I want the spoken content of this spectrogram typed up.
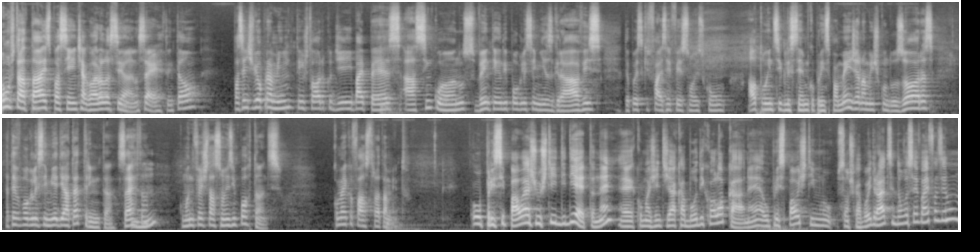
Vamos tratar esse paciente agora, Luciano, certo? Então, o paciente veio para mim, tem histórico de bypass há 5 anos, vem tendo hipoglicemias graves, depois que faz refeições com alto índice glicêmico principalmente, geralmente com 2 horas, já teve hipoglicemia de até 30, certo? Uhum. Com manifestações importantes. Como é que eu faço o tratamento? O principal é ajuste de dieta, né? É como a gente já acabou de colocar, né? O principal estímulo são os carboidratos, então você vai fazer um,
